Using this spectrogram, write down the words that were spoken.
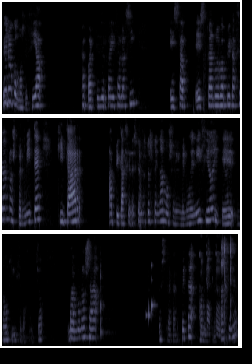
Pero como os decía, aparte de organizarlo así, esta, esta nueva aplicación nos permite quitar aplicaciones que nosotros tengamos en el menú de inicio y que no utilicemos mucho. Vámonos a nuestra carpeta, a nuestra Contactos. página,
